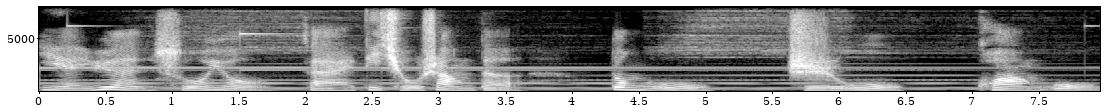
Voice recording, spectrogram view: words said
也愿所有在地球上的动物、植物、矿物，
